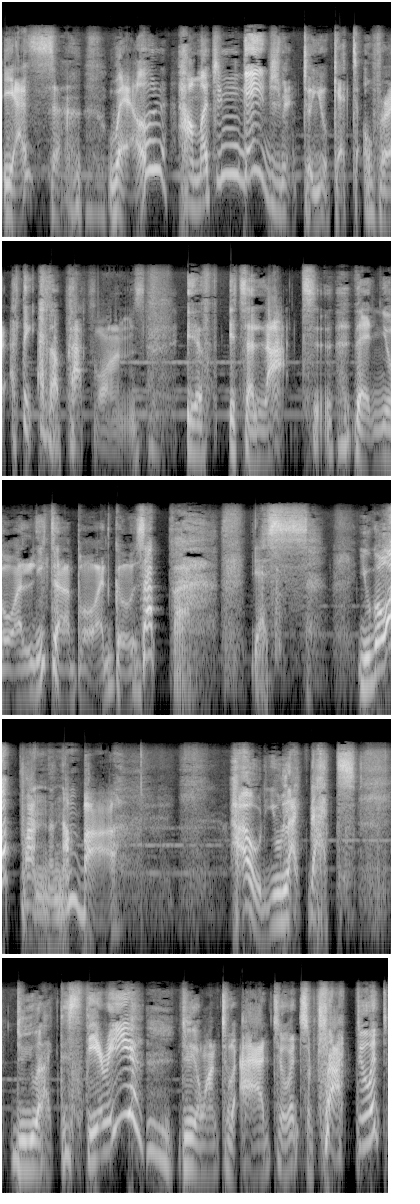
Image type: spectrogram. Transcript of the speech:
Yes. Well, how much engagement do you get over at the other platforms? If it's a lot, then your leaderboard goes up. Yes. You go up on the number. How do you like that? Do you like this theory? Do you want to add to it, subtract to it,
